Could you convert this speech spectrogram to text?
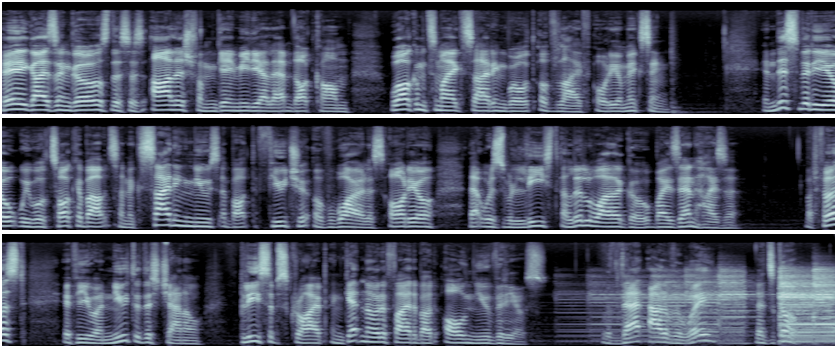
Hey guys and girls, this is Alish from GainMediaLab.com. Welcome to my exciting world of live audio mixing. In this video, we will talk about some exciting news about the future of wireless audio that was released a little while ago by Sennheiser. But first, if you are new to this channel, please subscribe and get notified about all new videos. With that out of the way, let's go!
